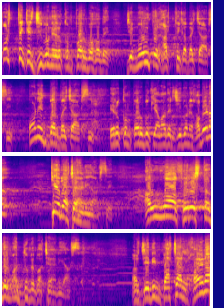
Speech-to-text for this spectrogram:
প্রত্যেকের জীবনে এরকম পর্ব হবে যে মৌতের হাত থেকে বেঁচে আসছি। অনেকবার বেঁচে আসছি। এরকম পর্ব কি আমাদের জীবনে হবে না? কে বাঁচায় নিয়ে আসছে? আল্লাহ ফেরেস্তাদের মাধ্যমে বাঁচায় নিয়ে আসছে। আর যেদিন বাঁচার হয় না,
